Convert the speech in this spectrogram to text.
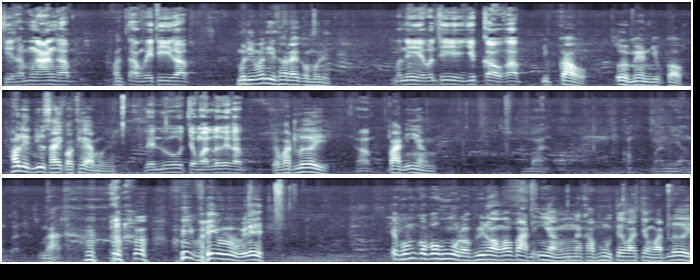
ที่ทำงานครับวันตั้งเวทีครับมือนี้วันที่เท่าไรก็มือนี้วันนี้วันที่ยี่สิบเก้าครับยิบเก้าเออแม่นยิบเก้าเขาเรียนอยู่ไสก็แท้มือนี้เรียนรู้จังหวัดเลยครับจังหวัดเลยครับบ้านเอียงบ้านเอ้าบ้านนี้ยังบ้านนั่น ไม่ไปหมู่เลยแต่ผมก็บ่ฮู้หรอกพี่น้องว่าบ้านเอียงนะครับฮู้แต่ว่าจังหวัดเลย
